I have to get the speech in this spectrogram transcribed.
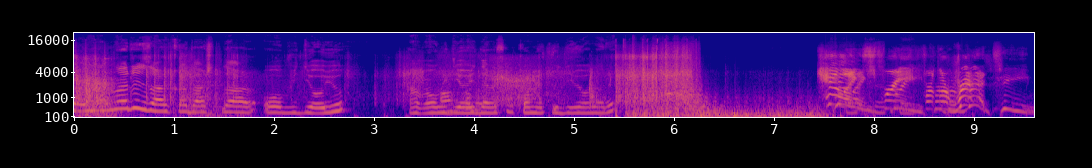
yayınlarız arkadaşlar o videoyu. Ama o videoyu demişim komik videoları. Killing spree for the red team.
